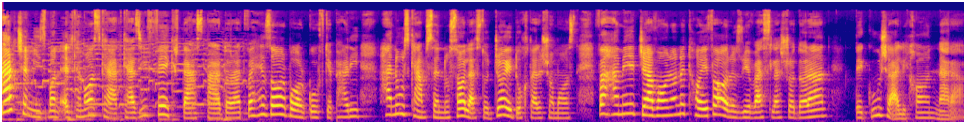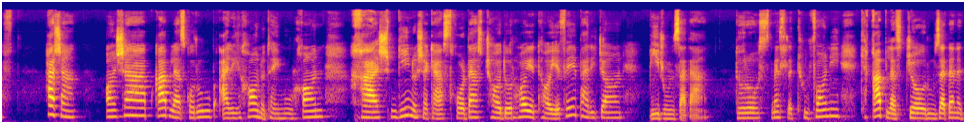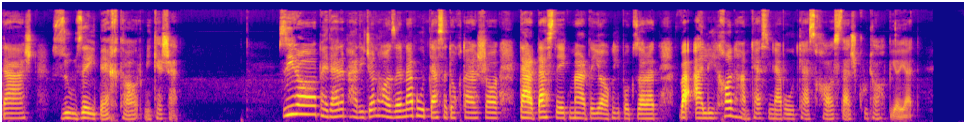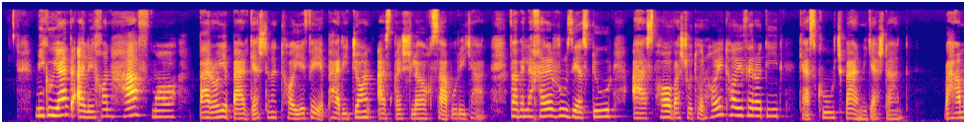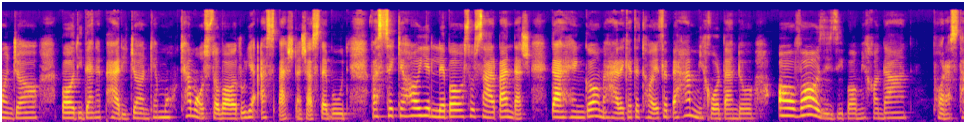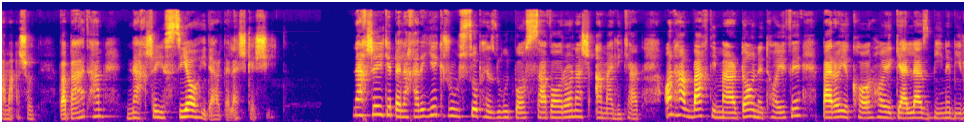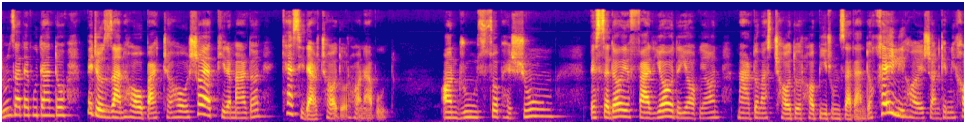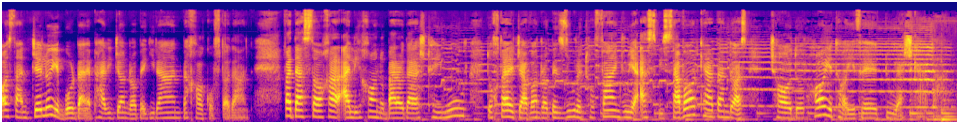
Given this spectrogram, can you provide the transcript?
هرچه میزبان التماس کرد که از این فکر دست بردارد و هزار بار گفت که پری هنوز کم سن و سال است و جای دختر شماست و همه جوانان طایفه آرزوی وصلش را دارند به گوش علی خان نرفت. هرچند آن شب قبل از غروب علی خان و تیمور خان خشمگین و شکست خورده از چادرهای طایفه پریجان بیرون زدند. درست مثل طوفانی که قبل از جارو زدن دشت زوزهی به اختار می کشد. زیرا پدر پریجان حاضر نبود دست دخترش را در دست یک مرد یاقی بگذارد و علی خان هم کسی نبود که از خواستش کوتاه بیاید. می‌گویند علی خان هفت ماه برای برگشتن طایفه پریجان از قشلاق صبوری کرد و بالاخره روزی از دور اسبها و شترهای طایفه را دید که از کوچ برمیگشتند. و همانجا با دیدن پریجان که محکم و استوار روی اسبش نشسته بود و سکه های لباس و سربندش در هنگام حرکت طایفه به هم میخوردند و آوازی زیبا میخواندند پر از طمع شد. و بعد هم نقشه سیاهی در دلش کشید. ای که بالاخره یک روز صبح زود با سوارانش عملی کرد. آن هم وقتی مردان طایفه برای کارهای گله از بینه بیرون زده بودند و به جز زنها و بچه ها و شاید پیرمردان کسی در چادرها نبود. آن روز صبح شوم به صدای فریاد یاقیان مردم از چادرها بیرون زدند و خیلی هایشان که می‌خواستند جلوی بردن پریجان را بگیرند به خاک افتادند و دست آخر علی خان و برادرش تیمور دختر جوان را به زور تفنگ روی اسبی سوار کردند و از چادرهای طایفه دورش کردند.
